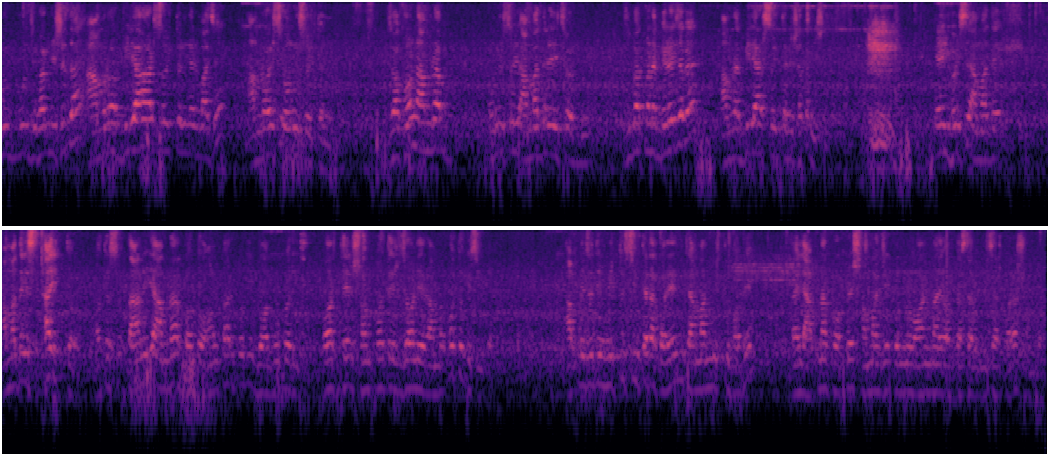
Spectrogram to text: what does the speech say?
বুধ যেভাবে মিশে যায়, আমরা বিরাট চৈতন্যের মাঝে, আমরা হয়েছি অনু চৈতন্য যখন আমরা অনু চৈ- আমাদের এই জীবাত মানে বেড়ে যাবে, আমরা বিরাট চৈতন্যের সাথে মিশে যাব। এই হয়েছে আমাদের আমাদের স্থায়িত্ব। অথচ তা নিয়ে আমরা কত অহংকার করি, গর্ব করি, অর্থের, সম্পদের জনের আমরা কত কিছু করি। আপনি যদি মৃত্যু চিন্তাটা করেন যে আমার মৃত্যু হবে তাহলে আপনার পক্ষে সমাজে কোনো অন্যায়, অত্যাচার, বিচার করা সম্ভব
